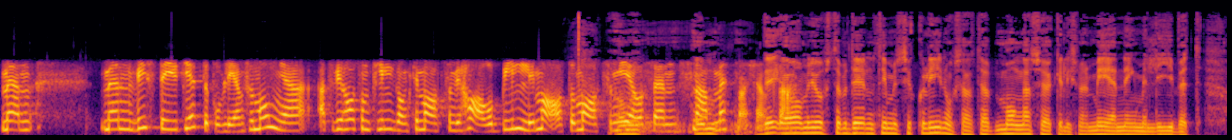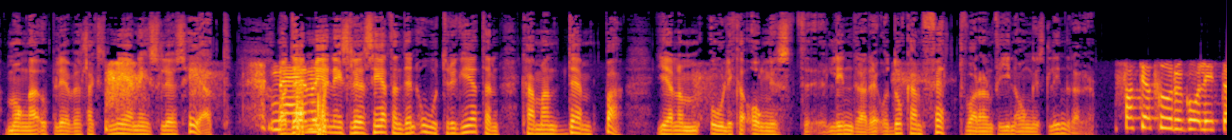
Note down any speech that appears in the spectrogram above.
Men, men visst, det är ju ett jätteproblem för många att vi har sån tillgång till mat som vi har och billig mat och mat som ger oss en snabb mättnadskänsla. det, Ja, men just det, men det är någonting med psykologin också, att det- många söker liksom en mening med livet. Många upplever en slags meningslöshet. Nej, och den men- meningslösheten, den otryggheten kan man dämpa genom olika ångestlindrare och då kan fett vara en fin ångestlindrare. Fast jag tror du går lite,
